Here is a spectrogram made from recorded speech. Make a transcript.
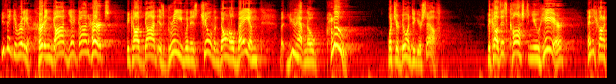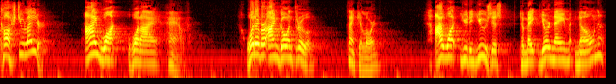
You think you're really hurting God? Yeah, God hurts because God is grieved when His children don't obey Him, but you have no clue what you're doing to yourself. Because it's costing you here and it's going to cost you later. I want what I have. Whatever I'm going through, thank you, Lord. I want you to use this to make your name known.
